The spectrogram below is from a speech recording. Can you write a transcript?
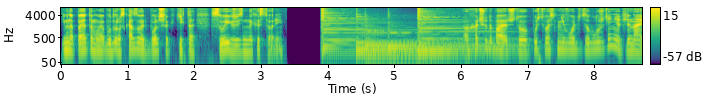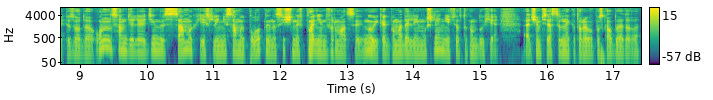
именно поэтому я буду рассказывать больше каких-то своих жизненных историй. Хочу добавить, что пусть вас не вводит заблуждение длина эпизода, он на самом деле один из самых, если не самый плотный, насыщенный в плане информации, ну и как бы моделей мышления и все в таком духе, а, чем все остальные, которые я выпускал до этого.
